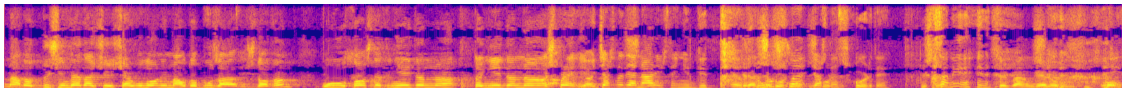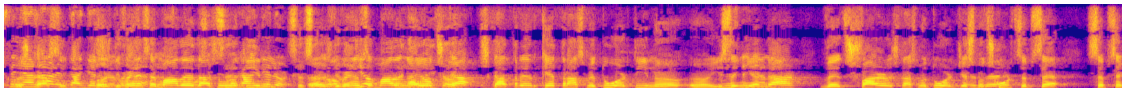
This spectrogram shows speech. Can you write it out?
me ato 200 veta që qarkullonin me autobuza në çdo vend, u thoshte të njëjtën të njëjtën jo, shprehje. Jo, 21 janar ishte një ditë e dhunshme, 16 shkurti. Se ka ngelur. Po, është ka si, është diferencë e madhe e dashur në din. Është diferencë e jo, madhe nga ajo çka çka ke transmetuar ti në 21 janar dhe çfarë është transmetuar 16 shkurt sepse Sepse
